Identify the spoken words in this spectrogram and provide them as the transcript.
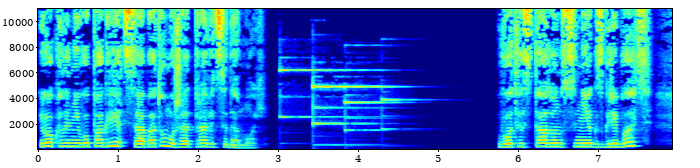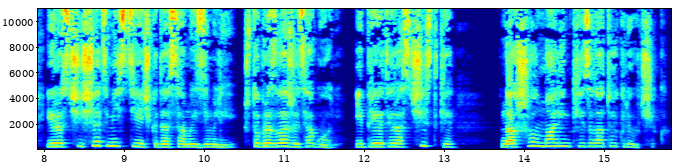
и около него погреться, а потом уже отправиться домой. Вот и стал он снег сгребать и расчищать местечко до самой земли, чтобы разложить огонь. И при этой расчистке нашел маленький золотой ключик.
